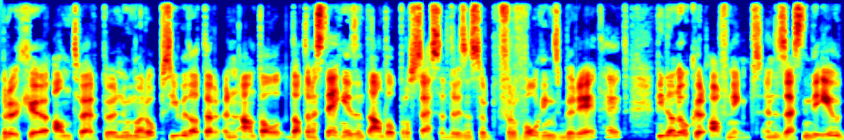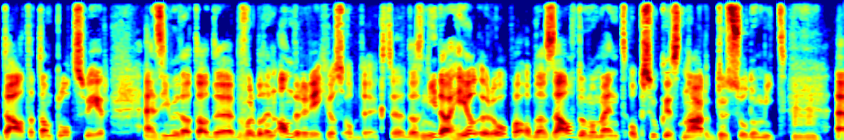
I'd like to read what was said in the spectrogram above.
Brugge, Antwerpen, noem maar op, zien we dat er een, aantal, dat er een stijging is in het aantal processen. Er is een soort vervolgingsbereidheid die dan ook weer afneemt. In de 16e eeuw daalt het dan plots weer en zien we dat dat eh, bijvoorbeeld in andere regio's opduikt. Hè. Dat is niet dat heel Europa op datzelfde moment op zoek is naar de sodomiet. Mhm. Eh,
